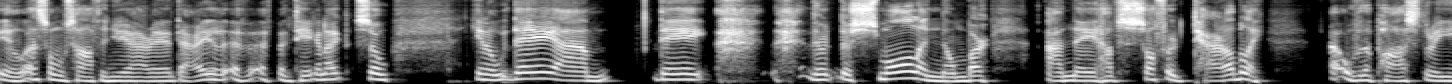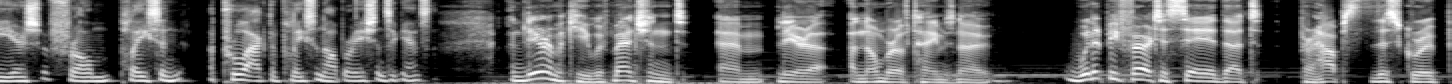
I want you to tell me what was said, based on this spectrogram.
you know, that's almost half the new IRA in Derry have, have, been taken out. So, you know, they um they they're, they're small in number and they have suffered terribly over the past three years from policing proactive policing operations against them. And Lyra McKee, we've mentioned um, Lyra a number of times now. Would it be fair to say that perhaps this group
